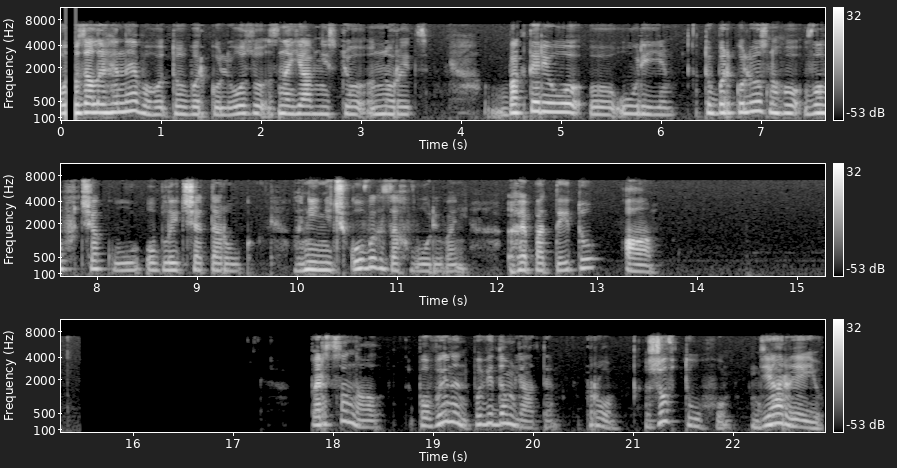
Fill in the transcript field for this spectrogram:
позалегеневого туберкульозу з наявністю нориць, бактеріоурії, туберкульозного вовчаку обличчя та рук, гнійничкових захворювань, гепатиту А. Персонал повинен повідомляти про жовтуху, діарею,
